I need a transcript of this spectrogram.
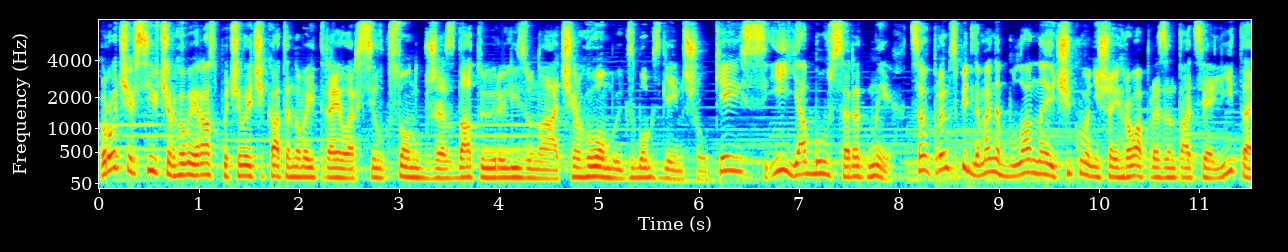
Коротше, всі в черговий раз почали чекати новий трейлер Silksong вже з датою релізу на черговому Xbox Games Showcase, і я був серед них. Це, в принципі, для мене була найочікуваніша ігрова презентація літа,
